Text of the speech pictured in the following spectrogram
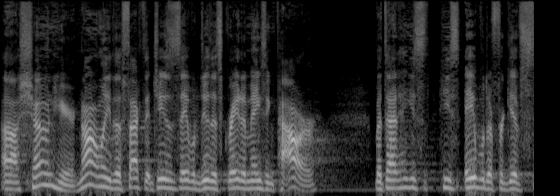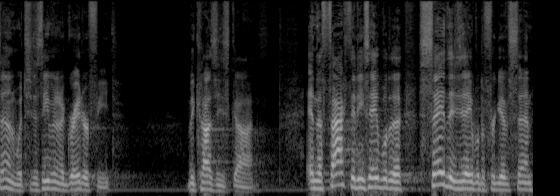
uh, shown here. Not only the fact that Jesus is able to do this great, amazing power, but that he's, he's able to forgive sin, which is even a greater feat because he's God. And the fact that he's able to say that he's able to forgive sin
